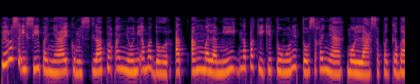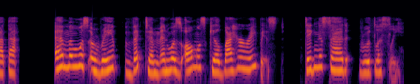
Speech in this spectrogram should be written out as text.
Pero sa isipan niya ay kumislap ang anyo ni Amador at ang malamig na pakikitungo nito sa kanya mula sa pagkabata. Emma was a rape victim and was almost killed by her rapist, Digna said ruthlessly.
